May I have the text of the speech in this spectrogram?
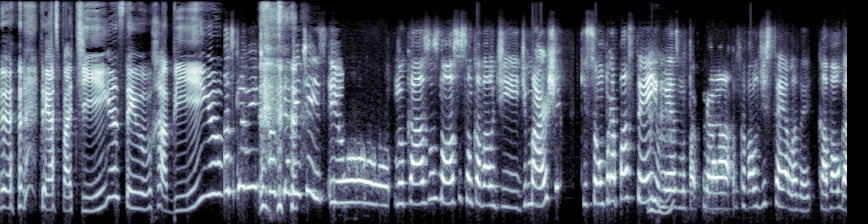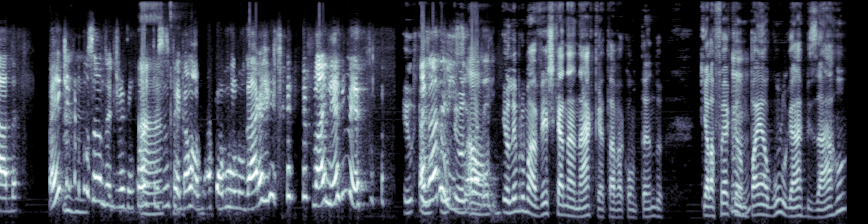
tem as patinhas, tem o rabinho. Basicamente, basicamente é isso. E o, no caso, os nossos são cavalo de, de marcha, que são para pasteio Uhum. mesmo, para um cavalo de sela, né? Cavalgada. A gente acaba usando ele de vez em quando, Ah, precisa tá. pegar uma vaca em algum lugar, a gente vai nele mesmo. Eu, Mas eu- é uma eu- delícia, eu- é uma delícia. eu lembro uma vez que a Nanaka tava contando que ela Uhum. foi acampar em algum lugar bizarro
